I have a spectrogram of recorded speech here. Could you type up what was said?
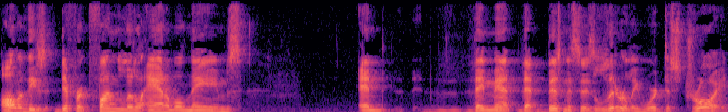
all of these different fun little animal names, and they meant that businesses literally were destroyed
